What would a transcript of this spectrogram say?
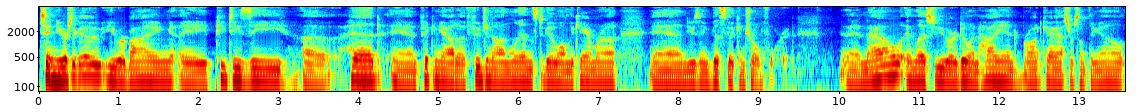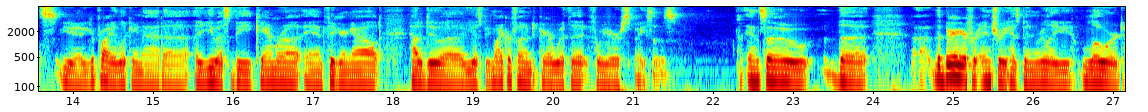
10 years ago, you were buying a PTZ uh, head and picking out a Fujinon lens to go on the camera and using VISCA control for it. And now, unless you are doing high-end broadcast or something else, you know, you're probably looking at a, a, USB camera and figuring out how to do a USB microphone to pair with it for your spaces. And so the uh, the barrier for entry has been really lowered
